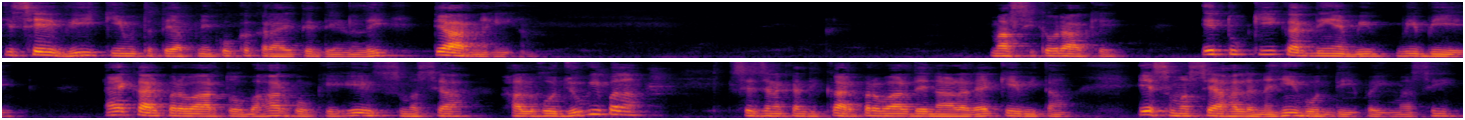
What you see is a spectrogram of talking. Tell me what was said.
ਕਿਸੇ ਵੀ ਕੀਮਤ ਤੇ ਆਪਣੀ ਕੁੱਖ ਕਿਰਾਏ ਤੇ ਦੇਣ ਲਈ ਤਿਆਰ ਨਹੀਂ ਹਾਂ। ਮਾਸੀ ਘਬਰਾ ਕੇ, ਇਹ ਤੂੰ ਕੀ ਕਰਦੀ ਹੈ ਬੀ- ਬੀਬੀਏ? ਇਹ ਘਰ ਪਰਿਵਾਰ ਤੋਂ ਬਾਹਰ ਹੋ ਕੇ ਇਹ ਸਮੱਸਿਆ ਹੱਲ ਹੋ ਜੂਗੀ ਭਲਾ? ਸਿਰਜਣਾ ਕਹਿੰਦੀ, ਘਰ ਪਰਿਵਾਰ ਦੇ ਨਾਲ ਰਹਿ ਕੇ ਵੀ ਤਾਂ ਇਹ ਸਮੱਸਿਆ ਹੱਲ ਨਹੀਂ ਹੁੰਦੀ ਪਈ ਮਾਸੀ।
